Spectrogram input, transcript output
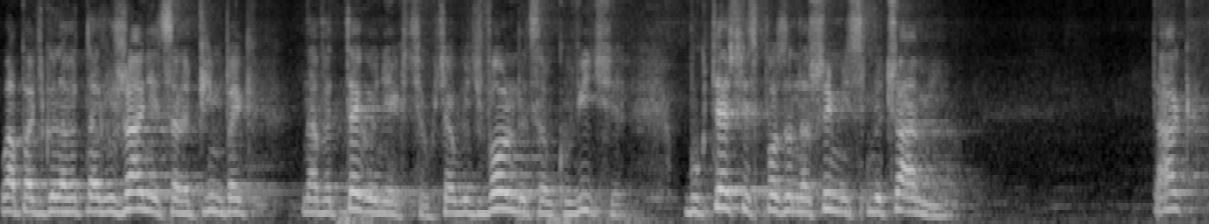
łapać go nawet na różaniec, ale Pimpek nawet tego nie chciał. Chciał być wolny całkowicie. Bóg też jest poza naszymi smyczami. Tak?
